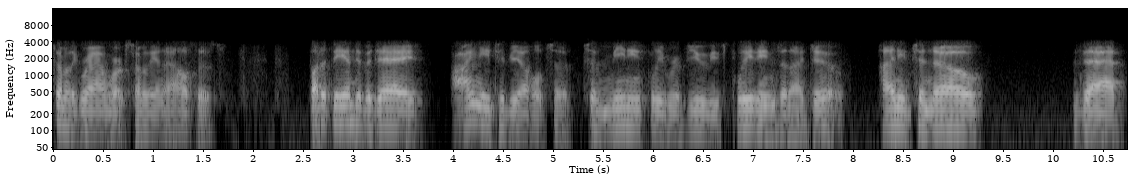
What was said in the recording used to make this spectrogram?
some of the groundwork, some of the analysis. But at the end of the day, I need to be able to, to meaningfully review these pleadings, and I do. I need to know that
